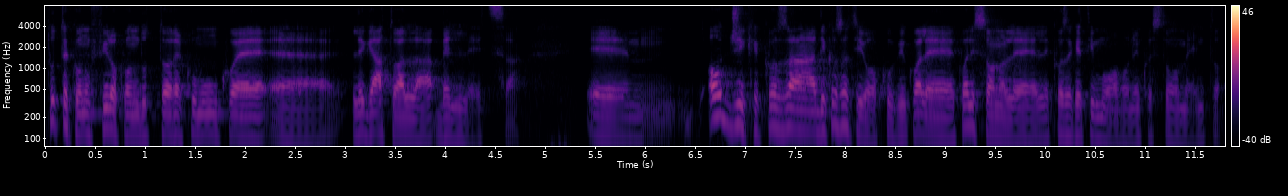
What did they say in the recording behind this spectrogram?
tutte con un filo conduttore comunque legato alla bellezza. E, ehm, oggi cosa, di cosa ti occupi? Quali, quali sono le, le, cose che ti muovono in questo momento?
